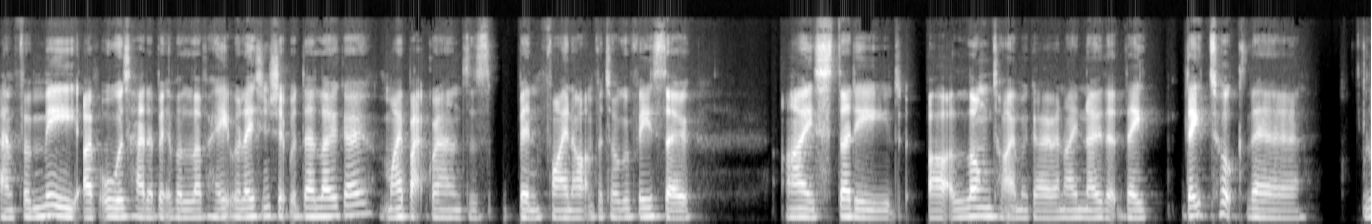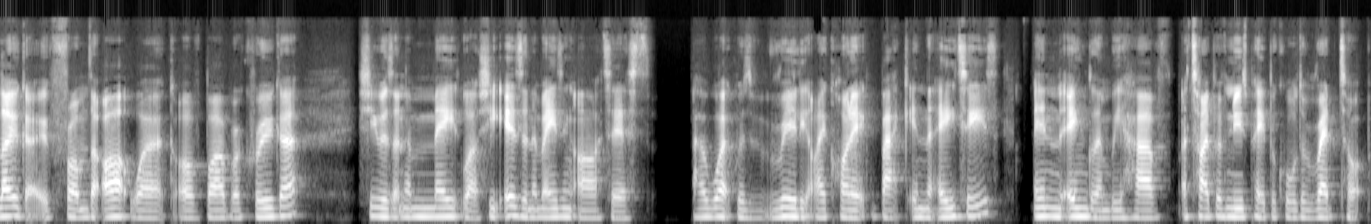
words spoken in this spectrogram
And for me, I've always had a bit of a love hate relationship with their logo. My background has been fine art and photography. So I studied art a long time ago, and I know that they they took their logo from the artwork of Barbara Kruger. She was an amazing, well, she is an amazing artist. Her work was really iconic back in the 80s. In England, we have a type of newspaper called a red top,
